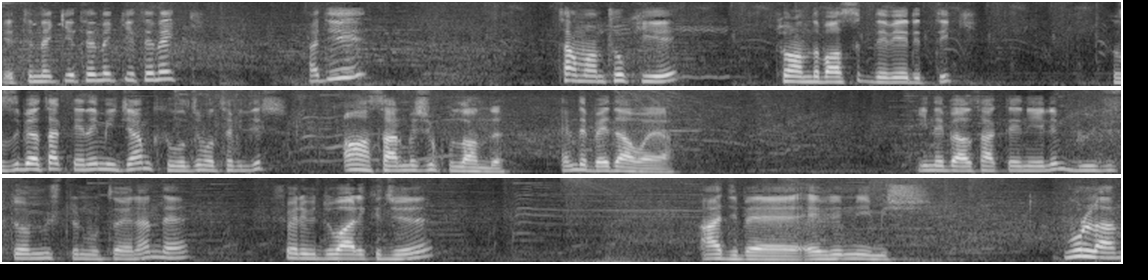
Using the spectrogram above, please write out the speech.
Yetenek yetenek yetenek. Hadi. Tamam çok iyi. Son anda bastık devi erittik. Hızlı bir atak denemeyeceğim. Kıvılcım atabilir. Aha sarmaşık kullandı. Hem de bedavaya. Yine bir atak deneyelim. Büyücüsü dönmüştür muhtemelen de. Şöyle bir duvar yıkıcı. Hadi be evrimliymiş. Vur lan.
